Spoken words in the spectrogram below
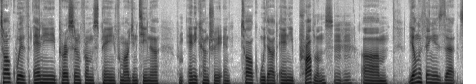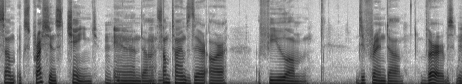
talk with any person from Spain, from Argentina, from any country, and talk without any problems. Mm-hmm. Um, the only thing is that some expressions change, Mhm. and uh, Mhm. sometimes there are a few um, different um verbs we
